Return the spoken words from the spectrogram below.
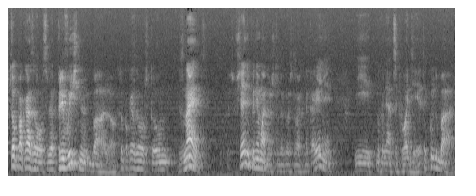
Кто показывал себя привычным к Баалю, а кто показывал, что он знает, все они понимали, что такое вставать на колени и наклоняться к воде, это культ Бааля.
